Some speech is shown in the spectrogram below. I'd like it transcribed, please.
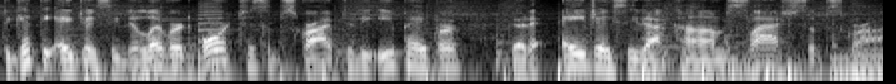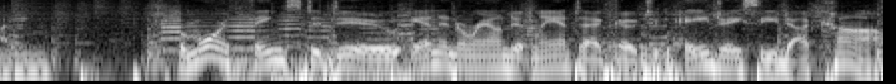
To get the AJC delivered or to subscribe to the e-paper, go to ajc.com slash subscribe. For more things to do in and around Atlanta, go to ajc.com.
